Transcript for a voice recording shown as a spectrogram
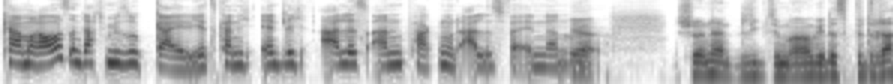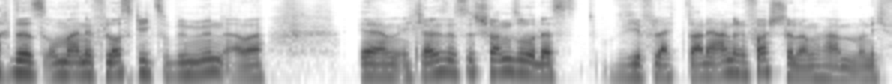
kam raus und dachte mir so, geil, jetzt kann ich endlich alles anpacken und alles verändern. Ja. Schönheit liegt im Auge des Betrachters, um eine Floskel zu bemühen, aber ähm, ich glaube, es ist schon so, dass wir vielleicht da eine andere Vorstellung haben. Und ich,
